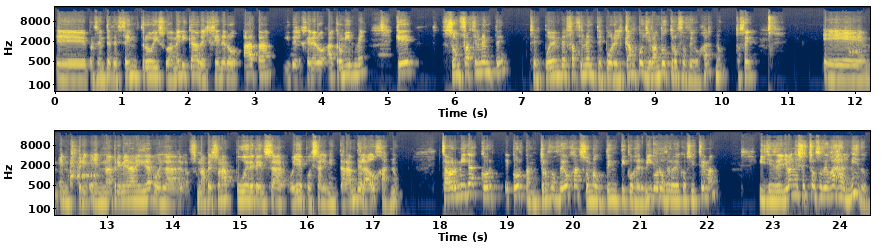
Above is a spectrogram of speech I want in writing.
eh, procedentes de Centro y Sudamérica, del género Ata y del género Acromirme, que son fácilmente, se pueden ver fácilmente por el campo llevando trozos de hojas, ¿no? Entonces, eh, en, una primera medida, pues una persona puede pensar, oye, pues se alimentarán de las hojas, ¿no? Estas hormigas eh, cortan trozos de hojas, son auténticos herbívoros de los ecosistemas y se llevan esos trozos de hojas al nido.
